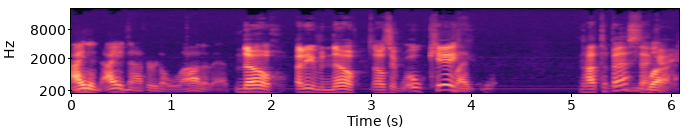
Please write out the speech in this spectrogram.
I didn't I had not heard a lot of that. no, I didn't even know. I was like, okay, Like not the best, that Well, guy.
